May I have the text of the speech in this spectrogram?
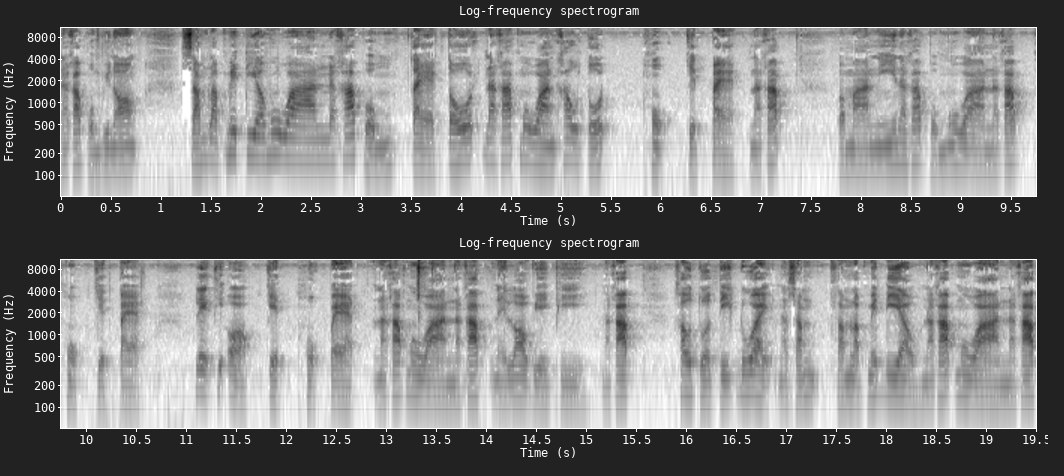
นะครับ ผมพี่น้องสำหรับเม็ดเดียวเมื่อวานนะครับ ผมแตกโต๊ดนะครับ เมื่อวานเข้าโต๊ด6 7 8 นะครับ ประมาณนี้นะครับผมเมื่อวานนะครับ 6 7 8 เลขที่ออก 7 6 8 นะครับ เมื่อวานนะครับในรอบ VIP นะครับเข้าตัวติ๊กด้วยนะสำสำหรับเม็ดเดียวนะครับ เมื่อวานนะครับ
